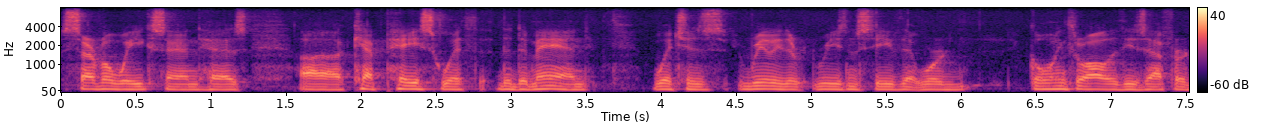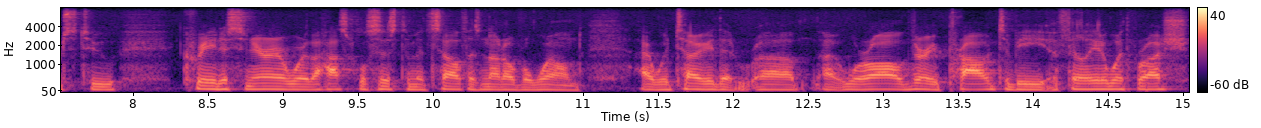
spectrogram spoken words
several weeks and has uh, kept pace with the demand, which is really the reason, Steve, that we're going through all of these efforts to create a scenario where the hospital system itself is not overwhelmed. I would tell you that uh, uh, we're all very proud to be affiliated with Rush.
